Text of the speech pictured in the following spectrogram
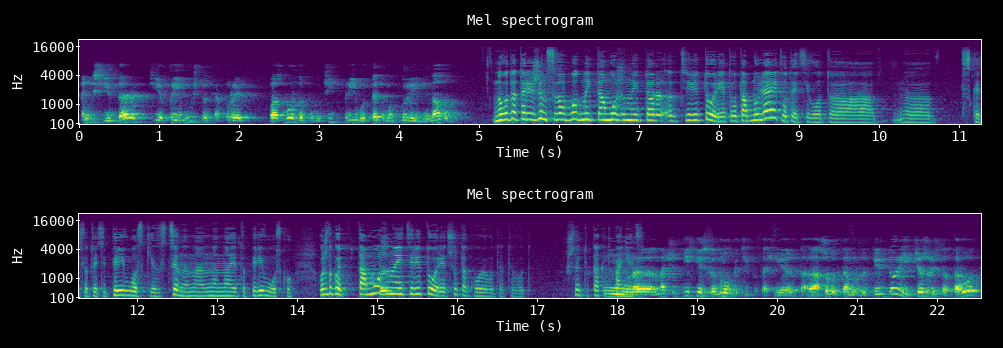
они съедают те преимущества, которые возможно получить при вот этом обнулении налогов. Но вот это режим свободной таможенной территории, это вот обнуляет вот эти вот, э, э, так сказать, вот эти перевозки, цены на, на, на эту перевозку. Вот что такое таможенная территория, что такое вот это вот? Что это, как это понять? Э, значит, есть несколько, много типов, точнее, особых таможенных территорий, и все зависит от того,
